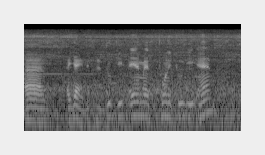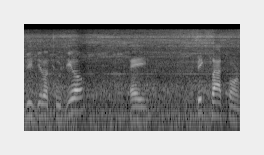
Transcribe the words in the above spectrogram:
And again, this is Juki AMS 22EN 3020, a big platform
